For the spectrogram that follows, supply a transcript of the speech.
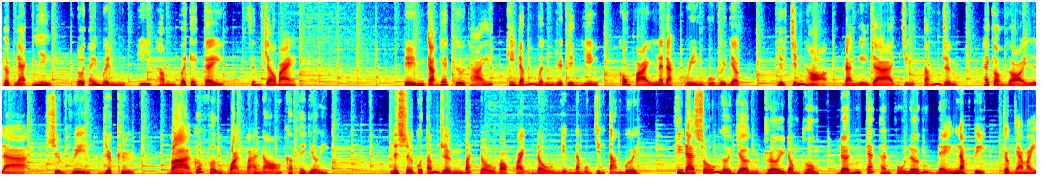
Thật ngạc nhiên, tôi thấy mình thì thầm với cái cây. Xin chào bạn. Tìm cảm giác thư thái khi đắm mình giữa thiên nhiên không phải là đặc quyền của người Nhật, như chính họ đang nghĩ ra chữ tắm rừng hay còn gọi là Shinrin Yoku và góp phần quảng bá nó khắp thế giới. Lịch sử của tắm rừng bắt đầu vào khoảng đầu những năm 1980, khi đa số người dân rời nông thôn đến các thành phố lớn để làm việc trong nhà máy,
